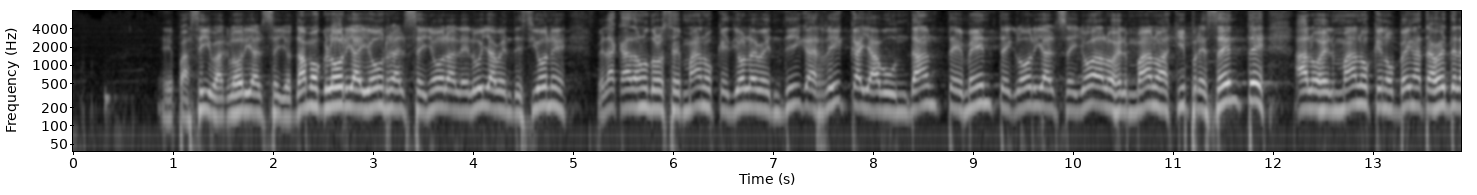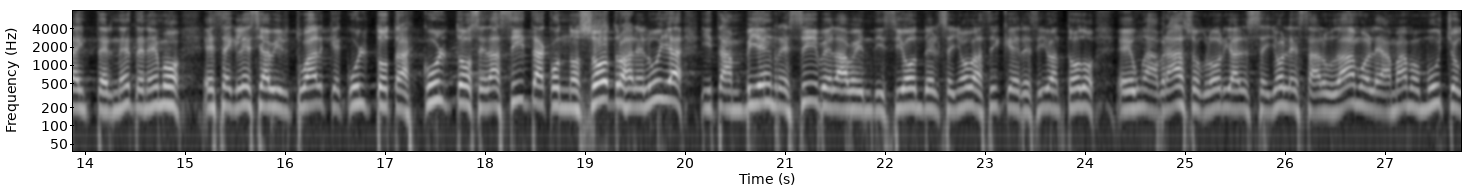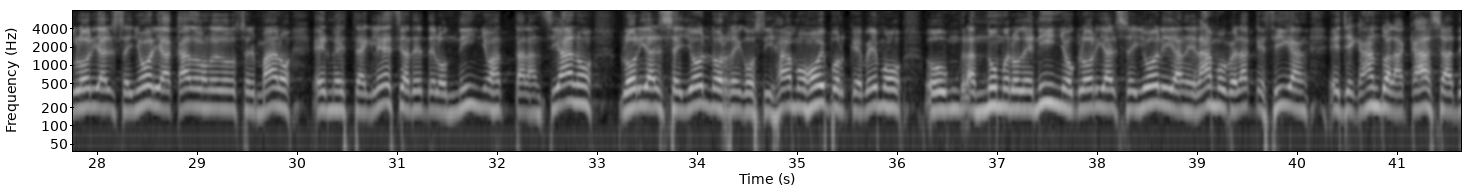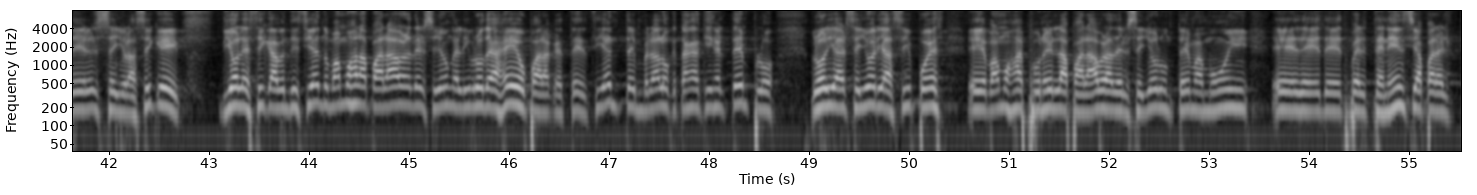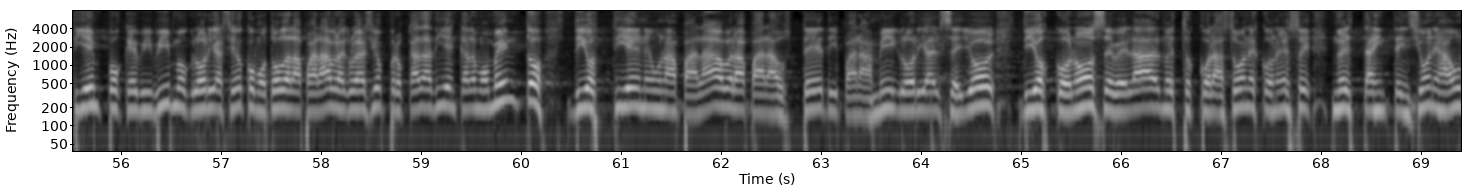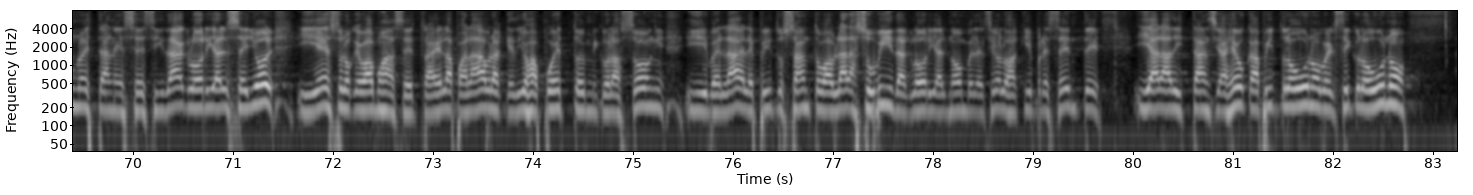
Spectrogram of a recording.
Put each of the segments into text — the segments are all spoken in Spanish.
eh, pasiva, gloria al Señor. Damos gloria y honra al Señor, aleluya, bendiciones, ¿verdad? Cada uno de los hermanos, que Dios le bendiga rica y abundantemente, gloria al Señor, a los hermanos aquí presentes, a los hermanos que nos ven a través de la internet. Tenemos esa iglesia virtual que culto tras culto se da cita con nosotros, aleluya, y también recibe la bendición del Señor. Así que reciban todos eh, un abrazo, gloria al Señor. Les saludamos, le amamos mucho, gloria al Señor y a cada uno de los hermanos en nuestra iglesia iglesia, desde los niños hasta el anciano. Gloria al Señor, nos regocijamos hoy porque vemos un gran número de niños, gloria al Señor, y anhelamos, ¿verdad?, que sigan eh, llegando a la casa del Señor. Así que Dios les siga bendiciendo. Vamos a la palabra del Señor en el libro de Ageo para que te sienten, ¿verdad? Los que están aquí en el templo. Gloria al Señor. Y así pues eh, vamos a exponer la palabra del Señor, un tema muy eh, de, pertenencia para el tiempo que vivimos. Gloria al Señor, como toda la palabra, gloria al Señor. Pero cada día, en cada momento, Dios tiene una palabra para usted y para mí. Gloria al Señor. Dios conoce, ¿verdad? Nuestros corazones, conoce nuestras intenciones, aún nuestra necesidad. Gloria al Señor. Y eso es lo que vamos a hacer es la palabra que Dios ha puesto en mi corazón y, verdad, el Espíritu Santo va a hablar a su vida, gloria al nombre del Señor, los aquí presentes y a la distancia. Geo capítulo 1, versículo 1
